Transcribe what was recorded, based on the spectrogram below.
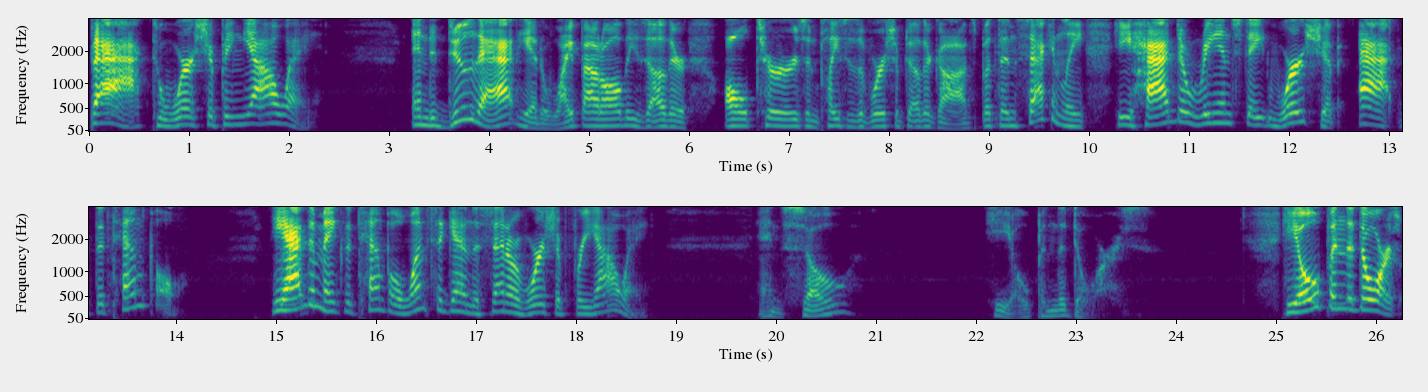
back to worshiping Yahweh. And to do that, he had to wipe out all these other altars and places of worship to other gods. But then, secondly, he had to reinstate worship at the temple. He had to make the temple once again the center of worship for Yahweh. And so he opened the doors. He opened the doors,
